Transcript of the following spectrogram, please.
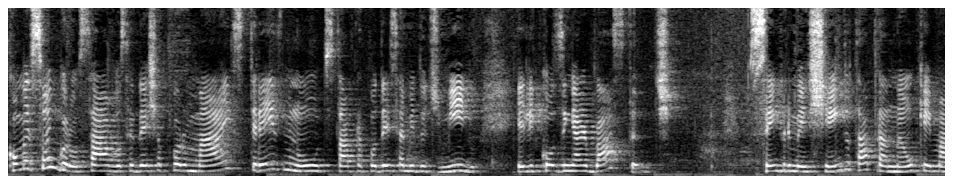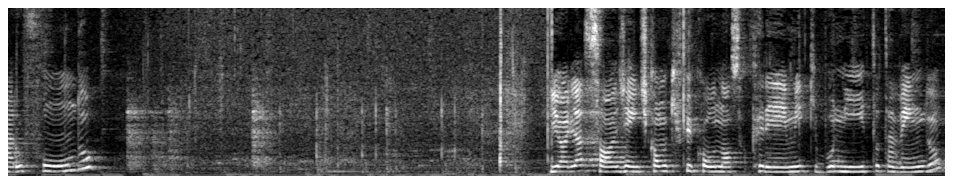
Começou a engrossar, você deixa por mais 3 minutos, tá? Pra poder esse amido de milho, ele cozinhar bastante. Sempre mexendo, tá? Pra não queimar o fundo. E olha só, gente, como que ficou o nosso creme, que bonito, tá vendo?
